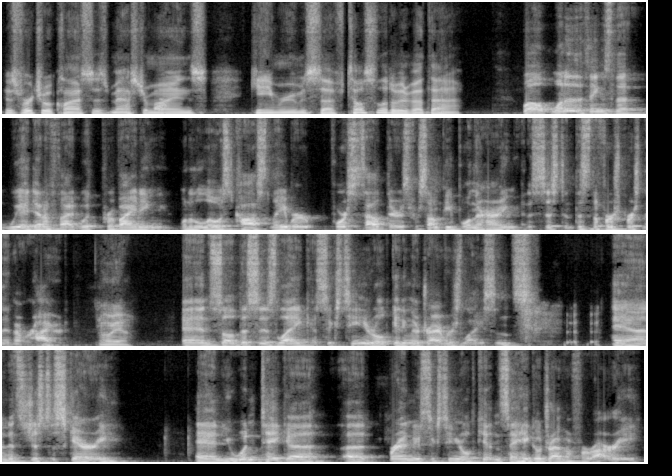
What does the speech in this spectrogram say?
there's virtual classes, masterminds, game room, and stuff. Tell us a little bit about that. Well, one of the things that we identified with providing one of the lowest cost labor forces out there is for some people when they're hiring an assistant, this is the first person they've ever hired. Oh yeah, And so this is like a 16 year old getting their driver's license, and it's just as scary. And you wouldn't take a, a brand new 16 year old kid and say, hey, go drive a Ferrari.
